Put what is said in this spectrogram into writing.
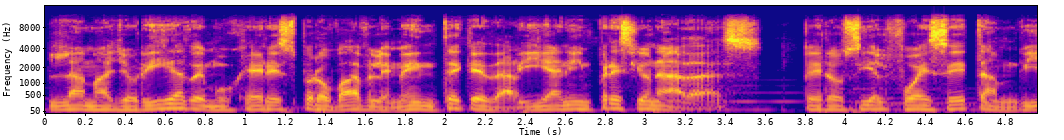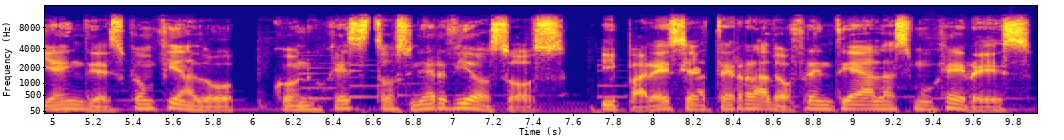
la mayoría de mujeres probablemente quedarían impresionadas pero si él fuese también desconfiado, con gestos nerviosos, y parece aterrado frente a las mujeres,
